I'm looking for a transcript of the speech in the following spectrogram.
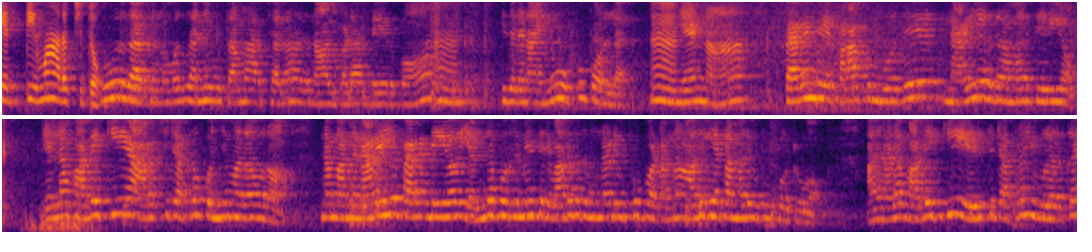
கெட்டியுமா அரைச்சிட்டோம். ஊறுகாய்க்குன்னும் போது தண்ணி ஊத்தாம அரைச்சாதான் அது நாலு படம் அப்படியே இருக்கும். இதுல நான் இன்னும் உப்பு போடல. ஏன்னா பிரண்டையை பார்க்கும்போது நிறைய இருக்கிற மாதிரி தெரியும். எல்லாம் வதக்கி அரைச்சிட்டு அப்புறம் கொஞ்சமாக தான் வரும். நம்ம அந்த நிறைய பிரண்டையோ எந்த பொருளுமே சரி வதக்கிறதுக்கு முன்னாடி உப்பு போட்டோம்னா அதுக்கேற்ற மாதிரி உப்பு போட்டுருவோம். அதனால வதக்கி எடுத்துட்டு அப்புறம் இவ்வளோ இருக்கா?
